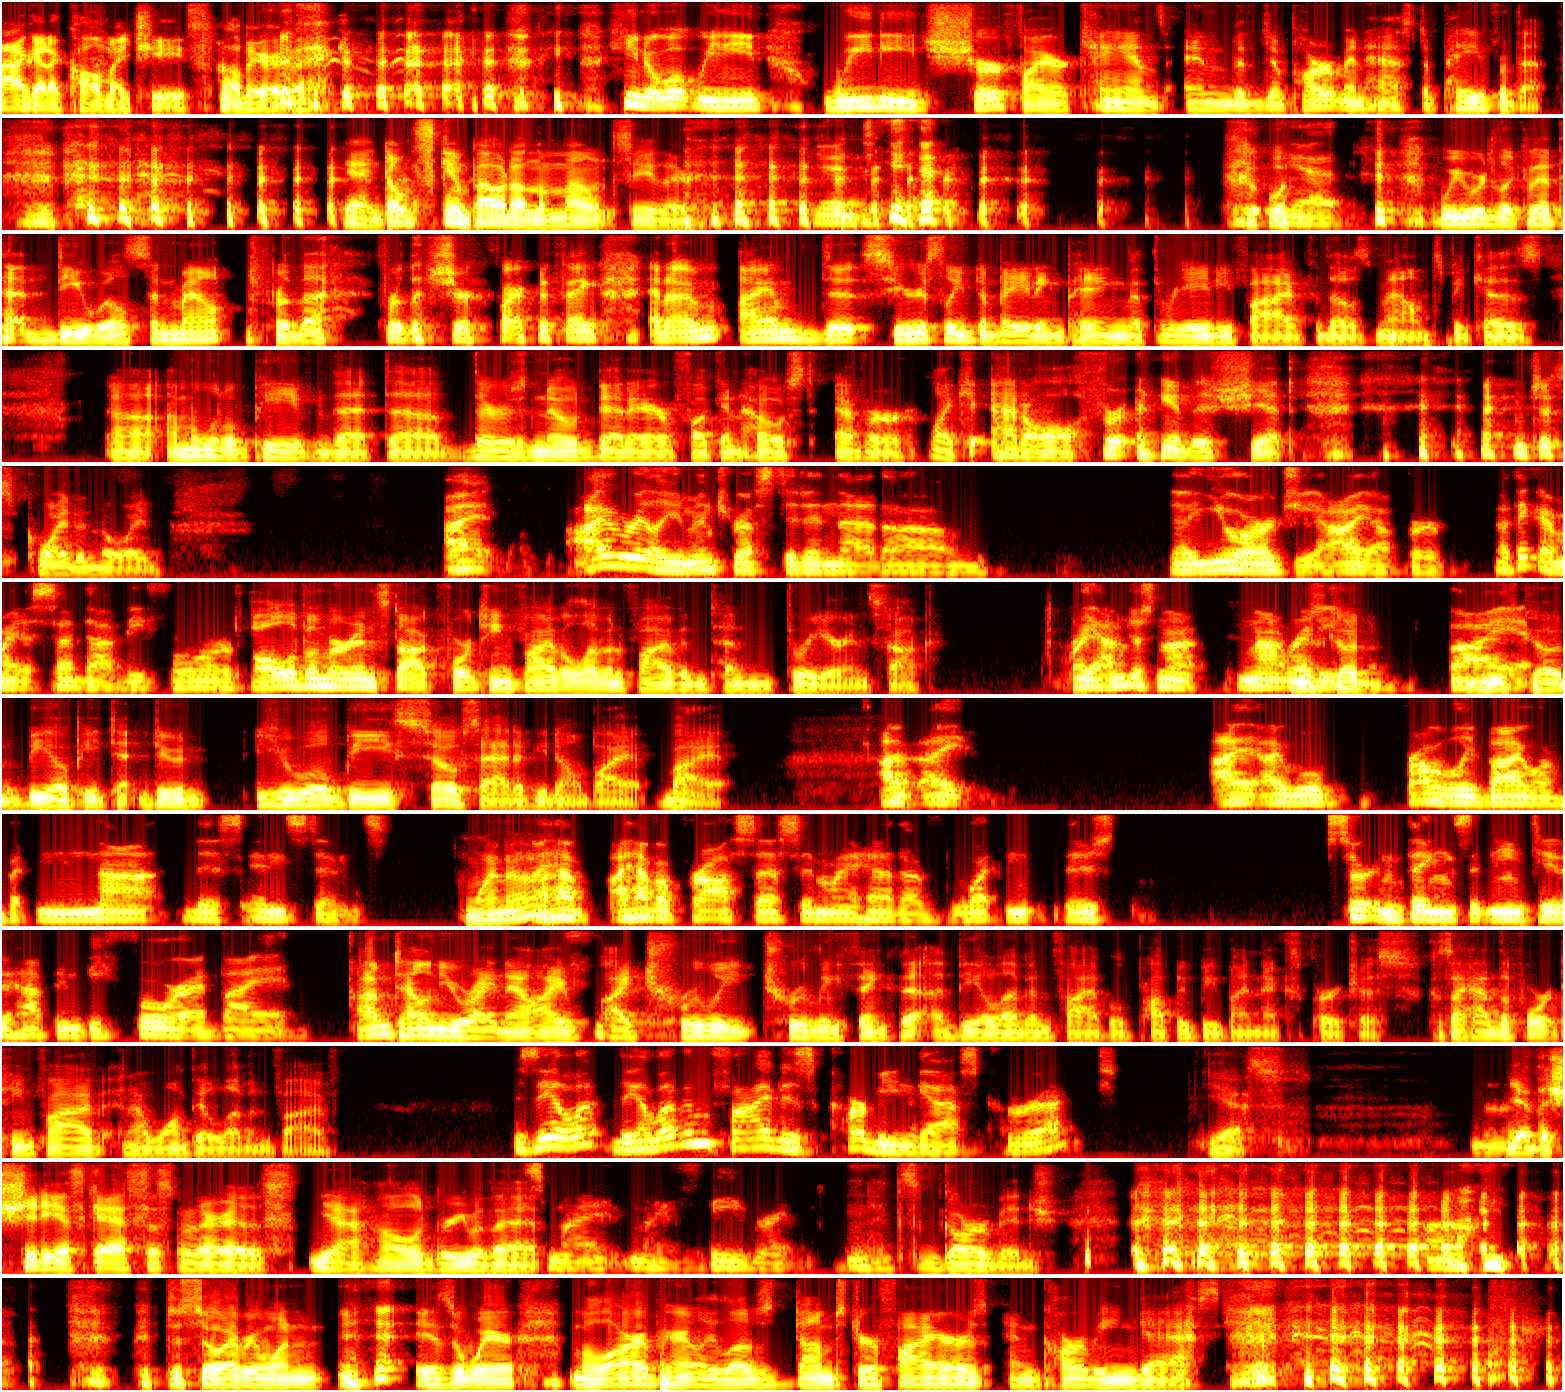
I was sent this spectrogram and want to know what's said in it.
I gotta call my chief. I'll be right back. you know what we need? We need surefire cans, and the department has to pay for them. Yeah, and don't skimp out on the mounts either. Yeah, yeah, What- yeah. we were looking at that D Wilson mount for the for the surefire thing, and I'm I am de- seriously debating paying the 385 for those mounts because uh, I'm a little peeved that uh, there's no dead air fucking host ever like at all for any of this shit. I'm just quite annoyed. I I really am interested in that um the URGI upper. I think I might have said that before. All of them are in stock. 14.5, 11.5, and 10.3 are in stock. Right Yeah, I'm just not not Use ready code- to buy Use it. code BOP10. Dude, you will be so sad if you don't buy it. Buy it. I, I I I will probably buy one, but not this instance. Why not? I have I have a process in my head of what there's certain things that need to happen before I buy it. I'm telling you right now, I I truly truly think that the 11.5 will probably be my next purchase because I have the 14.5 and I want the 11.5. Is the ele- the eleven five is carbine gas, correct? Yes. Yeah, the shittiest gas system there is. Yeah, I'll agree with that. It's my my favorite. It's garbage. Um, Just so everyone is aware, Millar apparently loves dumpster fires and carbine gas.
